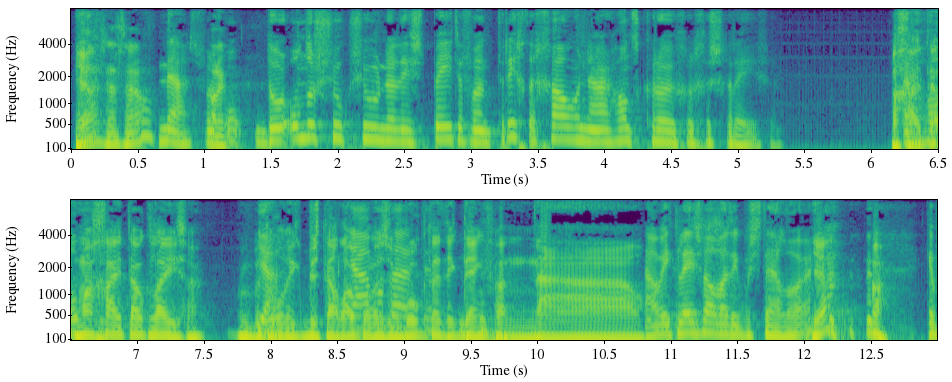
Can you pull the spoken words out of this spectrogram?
Ja, is dat zo? Het is van door onderzoeksjournalist Peter van Tricht en Gouwenaar Hans Kreuger geschreven. Maar, ga je het, maar ga je het ook lezen? Ik bedoel, Ja. ik bestel ook Ja, wel eens een want, boek eh, dat ik denk van, nou... Nou, ik lees wel wat ik bestel hoor. Ja? Oh, Ik heb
